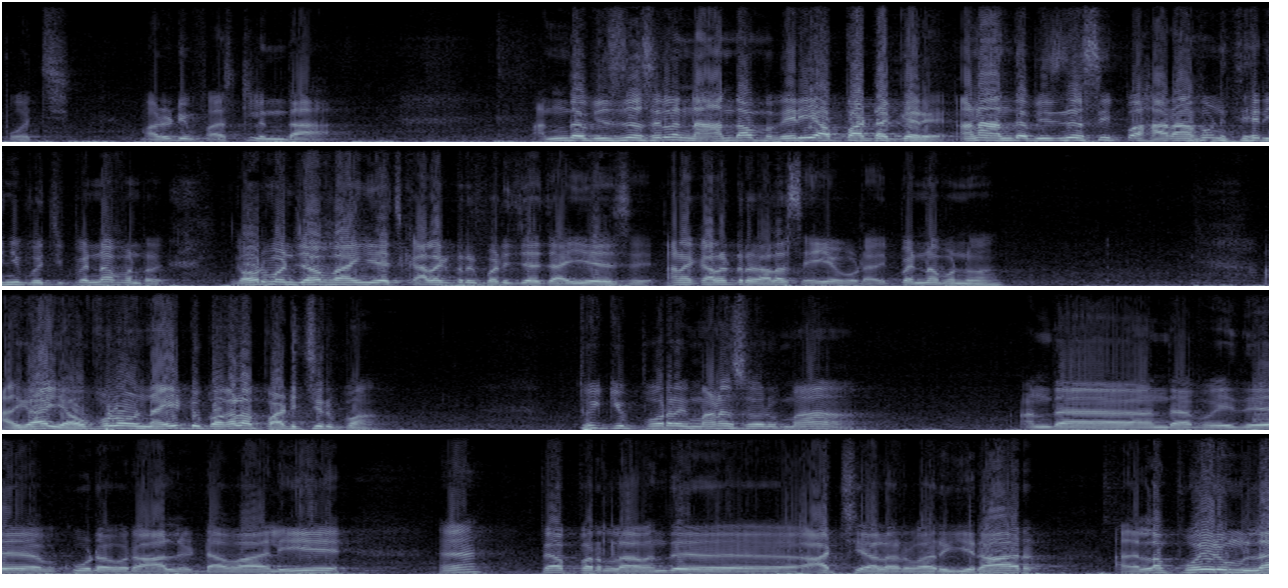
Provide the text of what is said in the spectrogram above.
போச்சு. மறுபடியும் ஃபஸ்ட்லேருந்தா அந்த பிஸ்னஸில் நான் தான் பெரிய அப்பா டக்கரு. ஆனால் அந்த பிஸ்னஸ் இப்போ ஹராமன்னு தெரிஞ்சு போச்சு. இப்போ என்ன பண்ணுறது கவர்மெண்ட் ஜாப் வாங்கியாச்சு கலெக்டருக்கு படித்தாச்சு ஐஏஎஸ் ஆனால் கலெக்டர் வேலை செய்யக்கூடாது. இப்போ என்ன பண்ணுவான்? அதுக்காக எவ்வளோ நைட்டு பகலாக படிச்சிருப்பான். தூக்கி போகிறதுக்கு மனசு வருமா? அந்த அந்த இது கூட ஒரு ஆள் டவாலி பேப்பரில் வந்து ஆட்சியாளர் வருகிறார். அதெல்லாம் போயிரும்ல?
